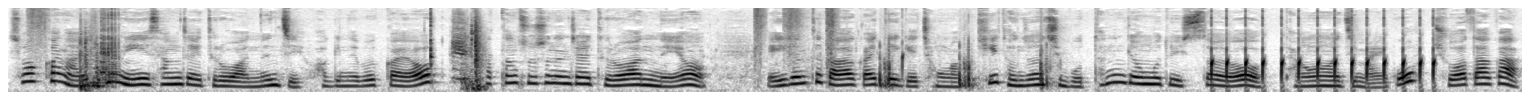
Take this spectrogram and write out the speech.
수확한 아이템이 상자에 들어왔는지 확인해 볼까요? 사탕수수는 잘 들어왔네요. 에이전트가 깔때기에 정확히 던져놓지 못하는 경우도 있어요. 당황하지 말고 주워다가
